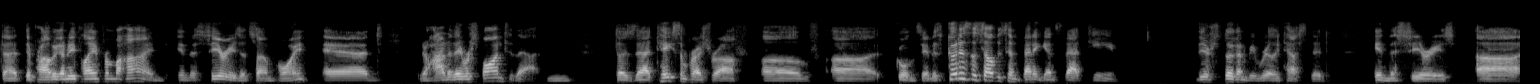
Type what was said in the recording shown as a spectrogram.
that they're probably going to be playing from behind in the series at some point. And you know, how do they respond to that? And does that take some pressure off of uh, Golden State? As good as the Celtics have been against that team, they're still going to be really tested in this series. Uh,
